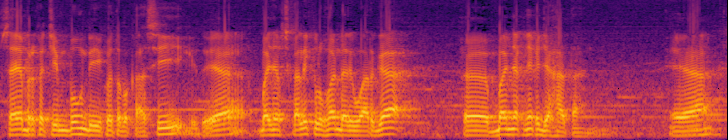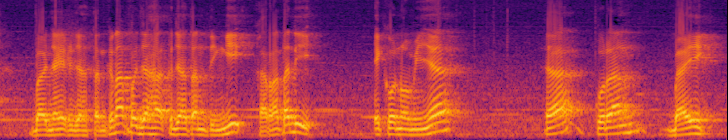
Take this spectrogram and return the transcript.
saya berkecimpung di kota Bekasi gitu ya, banyak sekali keluhan dari warga eh, banyaknya kejahatan. Ya, banyaknya kejahatan. Kenapa jahat kejahatan tinggi? Karena tadi ekonominya ya kurang baik.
